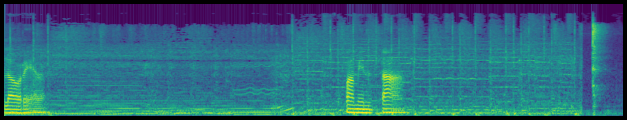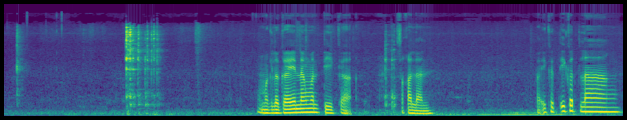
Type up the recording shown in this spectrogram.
Laurel. Paminta. Maglagay ng mantika sa kalan. Paikot-ikot lang.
